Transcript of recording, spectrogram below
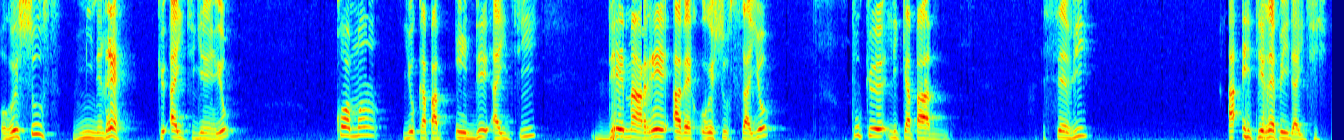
Resous minre ke Haiti gen yo, koman yo kapab ede Haiti demare avèk resous sa yo pou ke li kapab servi a entere peyi d'Haiti.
